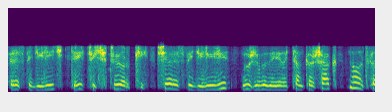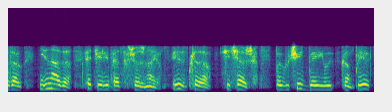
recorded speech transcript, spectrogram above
распределить 34-ки. Все распределили, нужно было делать танкошаг. Ну, вот сказал, не надо, эти ребята все знают. И сказал, сейчас же получить боевой комплект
